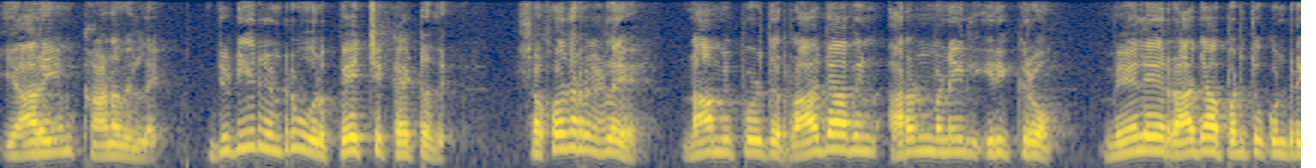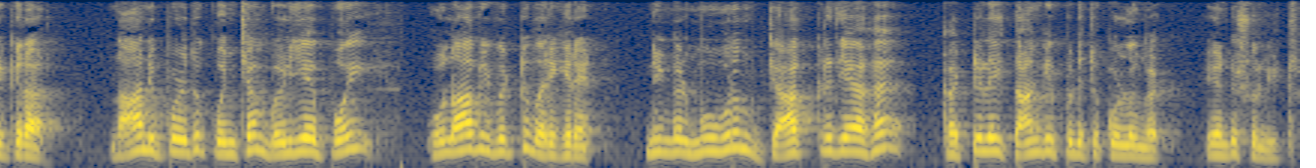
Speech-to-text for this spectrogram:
யாரையும் காணவில்லை. திடீரென்று ஒரு பேச்சு கேட்டது. சகோதரர்களே நாம் இப்பொழுது ராஜாவின் அரண்மனையில் இருக்கிறோம். மேலே ராஜா படுத்து கொண்டிருக்கிறார். நான் இப்பொழுது கொஞ்சம் வெளியே போய் உலாவி விட்டு வருகிறேன். நீங்கள் மூவரும் ஜாக்கிரதையாக கட்டிலை தாங்கி பிடித்து கொள்ளுங்கள் என்று சொல்லிற்று.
